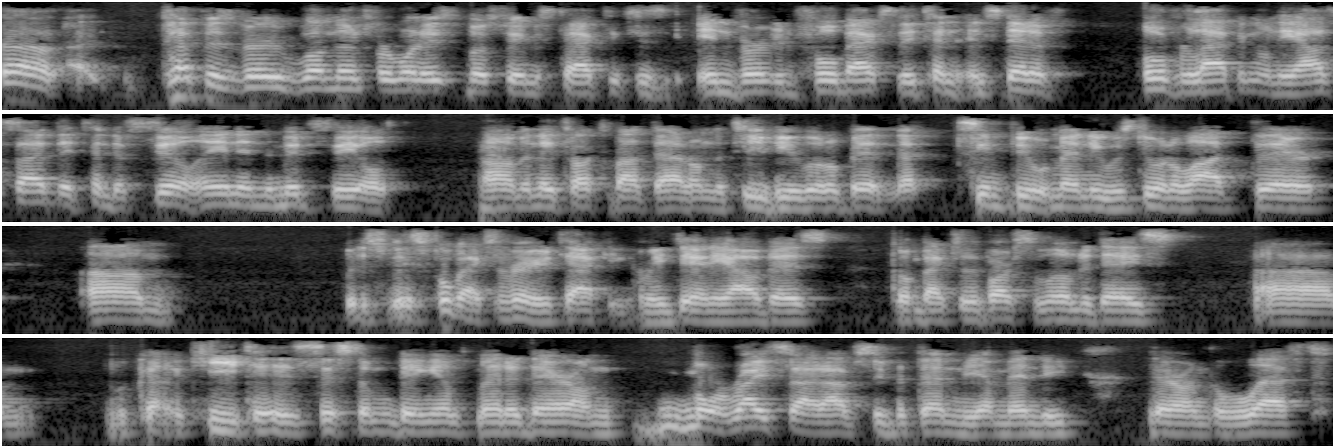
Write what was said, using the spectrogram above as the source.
Uh, Pep is very well known for one of his most famous tactics is inverted fullbacks. They tend instead of overlapping on the outside, they tend to fill in in the midfield. Um, and they talked about that on the TV a little bit, and that seemed to be what Mendy was doing a lot there. Um, but his, his fullbacks are very attacking. I mean, Dani Alves, going back to the Barcelona days, um, kind of key to his system being implemented there on more right side, obviously, but then yeah, Mendy there on the left.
